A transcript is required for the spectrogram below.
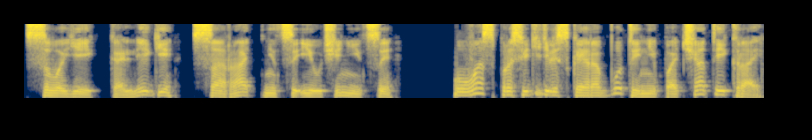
своей коллеги, соратницы и ученицы. «У вас просветительской работы непочатый край,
